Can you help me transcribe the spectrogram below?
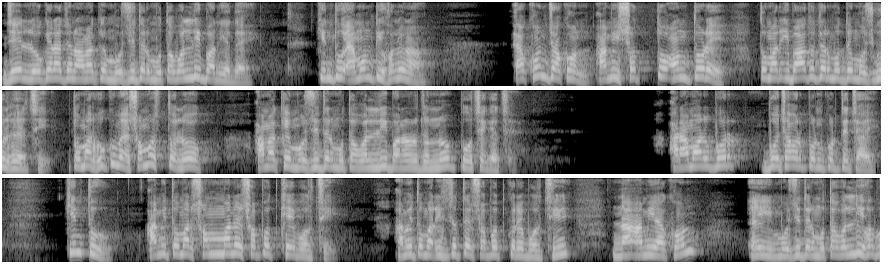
যে লোকেরা যেন আমাকে মসজিদের মোতাবল্লি বানিয়ে দেয়। কিন্তু এমনটি হলো না। এখন যখন আমি সত্য অন্তরে তোমার ইবাদতের মধ্যে মশগুল হয়েছি, তোমার হুকুমে সমস্ত লোক আমাকে মসজিদের মোতাবল্লি বানানোর জন্য পৌঁছে গেছে আর আমার উপর বোঝা অর্পণ করতে চায় কিন্তু আমি তোমার সম্মানের শপথ খেয়ে বলছি, আমি তোমার ইজ্জতের শপথ করে বলছি, না আমি এখন এই মসজিদের মোতাবল্লি হব,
